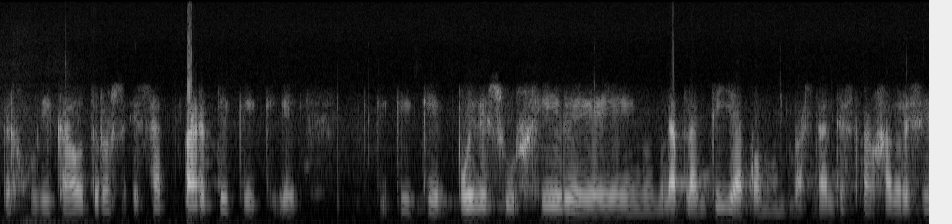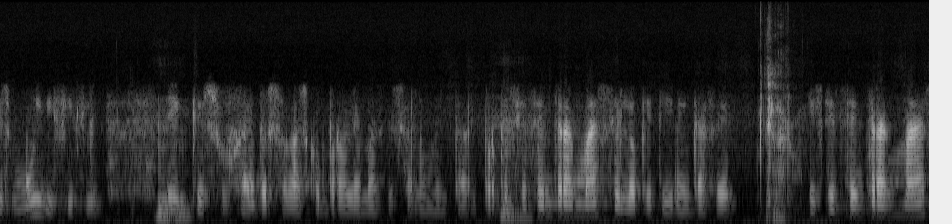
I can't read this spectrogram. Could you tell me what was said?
perjudica a otros, esa parte que, que que, puede surgir en una plantilla con bastantes trabajadores es muy difícil eh, que surjan personas con problemas de salud mental, porque se centran más en lo que tienen que hacer, y se centran más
